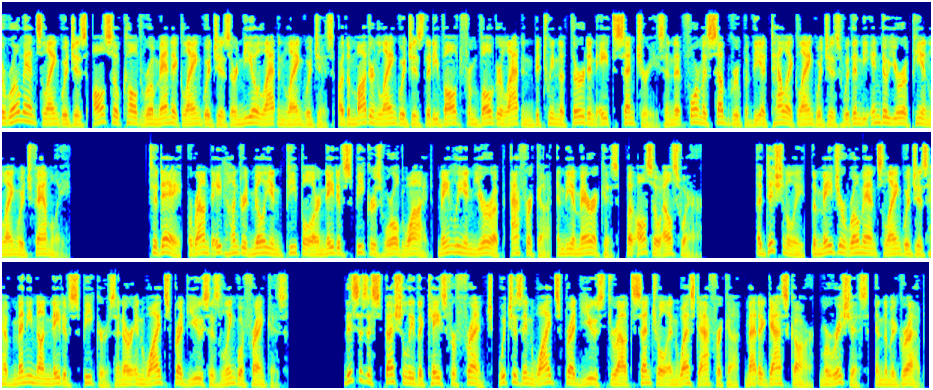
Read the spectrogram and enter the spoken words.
The Romance languages also called Romanic languages or Neo-Latin languages are the modern languages that evolved from Vulgar Latin between the 3rd and 8th centuries and that form a subgroup of the Italic languages within the Indo-European language family. Today, around 800 million people are native speakers worldwide, mainly in Europe, Africa, and the Americas, but also elsewhere. Additionally, the major Romance languages have many non-native speakers and are in widespread use as lingua francas. This is especially the case for French, which is in widespread use throughout Central and West Africa, Madagascar, Mauritius, and the Maghreb.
